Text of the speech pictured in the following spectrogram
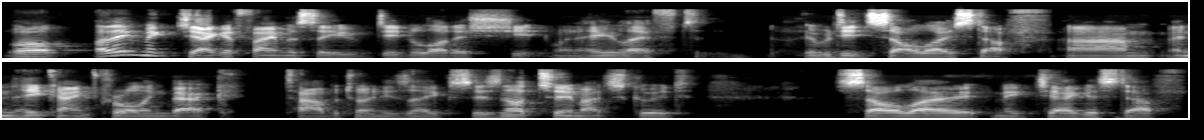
Well, I think Mick Jagger famously did a lot of shit when he left. It did solo stuff, um, and he came crawling back, tail between his legs. There's not too much good solo Mick Jagger stuff,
